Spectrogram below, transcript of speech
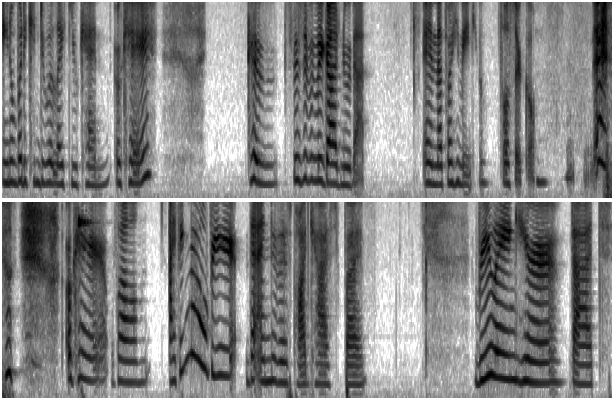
ain't nobody can do it like you can, okay? Because specifically, God knew that. And that's why He made you full circle. okay, well, I think that will be the end of this podcast, but relaying here that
